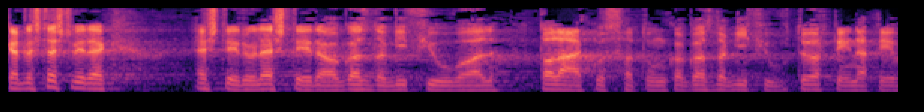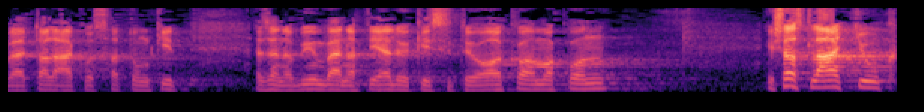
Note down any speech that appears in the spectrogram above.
Kedves testvérek, estéről estére a gazdag ifjúval találkozhatunk, a gazdag ifjú történetével találkozhatunk itt ezen a bűnbánati előkészítő alkalmakon, és azt látjuk,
